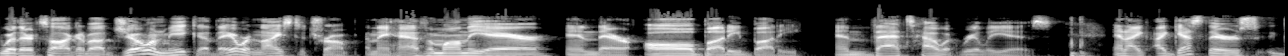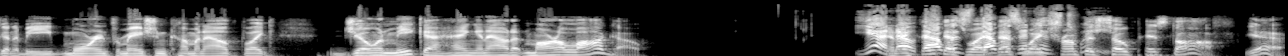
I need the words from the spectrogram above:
where they're talking about Joe and Mika. They were nice to Trump, and they have him on the air, and they're all buddy buddy, and that's how it really is. And I, I guess there's going to be more information coming out, like Joe and Mika hanging out at Mar-a-Lago. Yeah, and no, that was why, that that's was why in Trump tweet. is so pissed off. Yeah,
